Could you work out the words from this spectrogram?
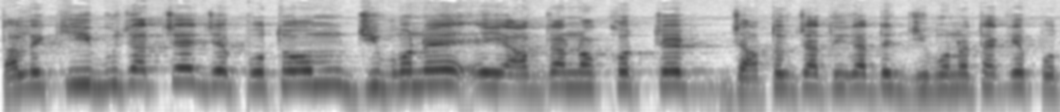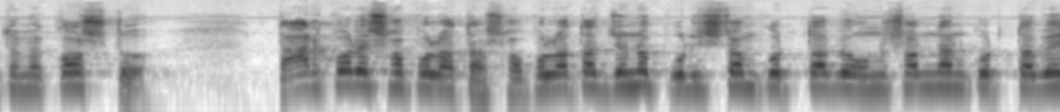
তাহলে কি বুঝাচ্ছে যে প্রথম জীবনে এই আদ্রা নক্ষত্রের জাতক জাতিকাদের জীবনে থাকে প্রথমে কষ্ট, তারপরে সফলতা। সফলতার জন্য পরিশ্রম করতে হবে, অনুসন্ধান করতে হবে,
